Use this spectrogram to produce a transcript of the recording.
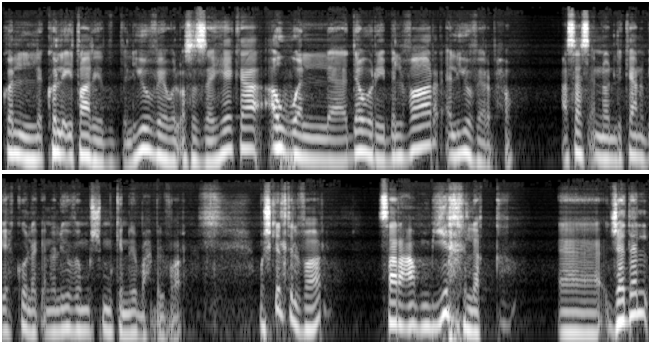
كل كل إيطاليا ضد اليوفي والقصص زي هيك. أول دوري بالفار اليوفي ربحوا على أساس إنه اللي كانوا بيحكوا لك إنه اليوفي مش ممكن يربح بالفار. مشكلة الفار صار عم بيخلق آه، جدل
